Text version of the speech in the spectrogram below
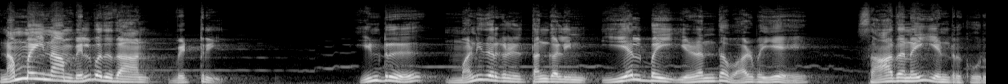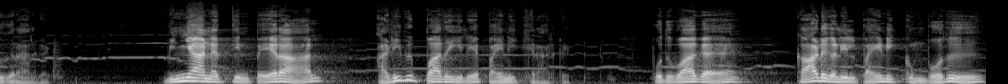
நம்மை நாம் வெல்வதுதான் வெற்றி. இன்று மனிதர்கள் தங்களின் இயல்பை இழந்த வாழ்வையே சாதனை என்று கூறுகிறார்கள். விஞ்ஞானத்தின் பெயரால் அழிவுப் பாதையிலே பயணிக்கிறார்கள். பொதுவாக காடுகளில் பயணிக்கும் போது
